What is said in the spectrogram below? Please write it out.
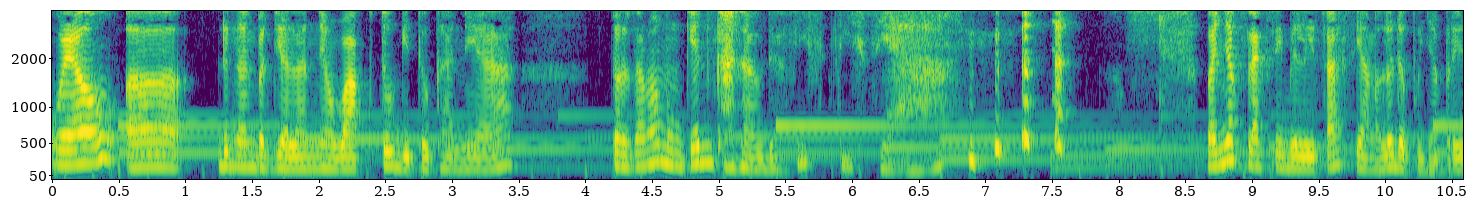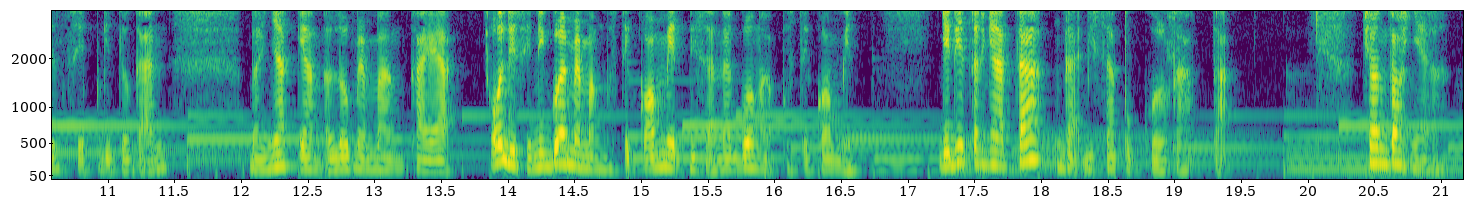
Well uh, dengan berjalannya waktu gitu kan ya terutama mungkin karena udah 50s ya. Banyak fleksibilitas yang lo udah punya prinsip gitu kan. Banyak yang lo memang kayak oh di sini gue memang mesti komit di sana gue nggak mesti komit. Jadi ternyata nggak bisa pukul rata. Contohnya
